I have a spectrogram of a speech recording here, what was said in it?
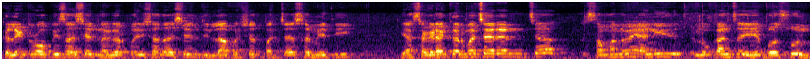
कलेक्टर ऑफिस असेल नगर परिषद असेल जिल्हा परिषद पंचायत समिती या सगळ्या कर्मचाऱ्यांचा समन्वय आणि लोकांचं हे बसून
